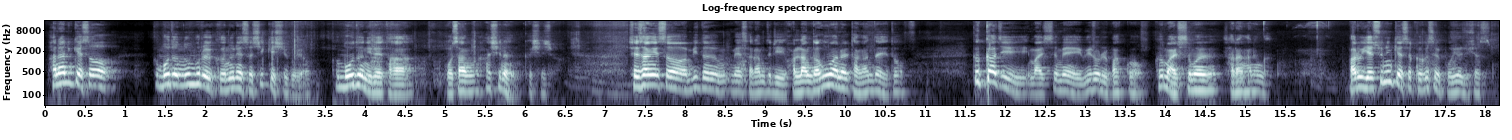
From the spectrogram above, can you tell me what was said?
하나님께서 그 모든 눈물을 그 눈에서 씻기시고요. 그 모든 일에 다 보상하시는 것이죠. 세상에서 믿음의 사람들이 환란과 우환을 당한다 해도 끝까지 말씀의 위로를 받고 그 말씀을 사랑하는 것. 바로 예수님께서 그것을 보여주셨습니다.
